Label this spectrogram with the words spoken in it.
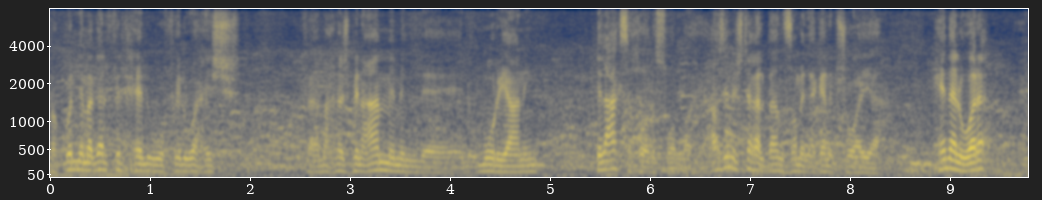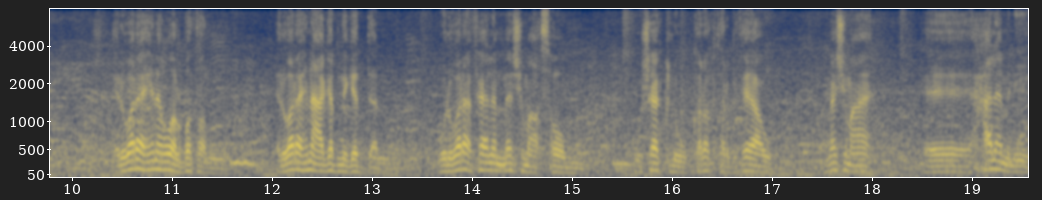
فكل مجال في الحلو وفي الوحش. فما احناش بنعمم الأمور يعني. بالعكس خالص والله. عايزين نشتغل بقى نظام الأجانب شوية. هنا الورق الورق هنا هو البطل. الورق هنا عجبني جدا. والورق فعلا ماشي مع عصام وشكله والكاركتر بتاعه ماشي معاه. أه حالة من إيه؟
